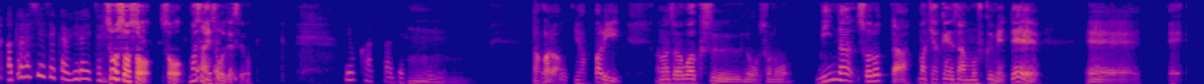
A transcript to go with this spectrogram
新しい世界を開いちゃいまそうそうそう、そう、まさにそうですよ。よかったです。うん。だから、やっぱり、アナザーワークスの、その、みんな揃った、まあ、客演さんも含めて、えーえ、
